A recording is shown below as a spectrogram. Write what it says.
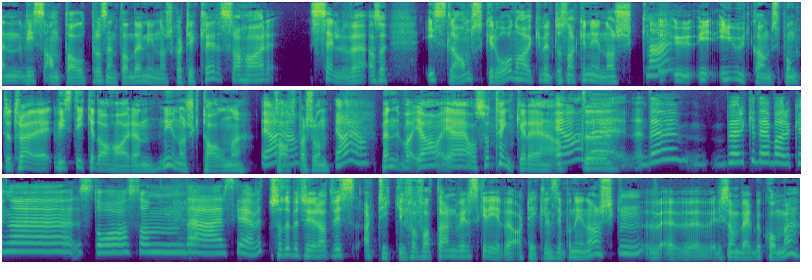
en viss antall prosentandel nynorskartikler, så har selve altså Islamsk råd har jo ikke begynt å snakke nynorsk i, i utgangspunktet, tror jeg. Hvis de ikke da har en nynorsktalende Ja, talsperson. Ja, ja. Men ja, jeg også tenker det. At, ja, eh, det, det, bør ikke det bare kunne stå som det er skrevet? Så det betyr at hvis artikkelforfatteren vil skrive artikkelen sin på nynorsk, Mm. liksom vel bekomme,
